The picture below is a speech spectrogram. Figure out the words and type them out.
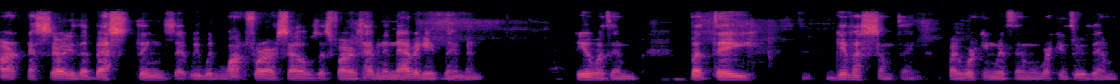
aren't necessarily the best things that we would want for ourselves as far as having to navigate them and deal with them, but they give us something by working with them, working through them,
